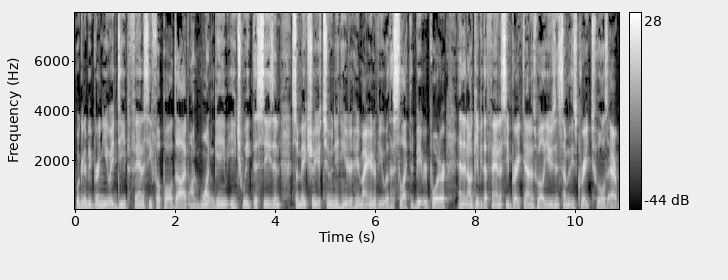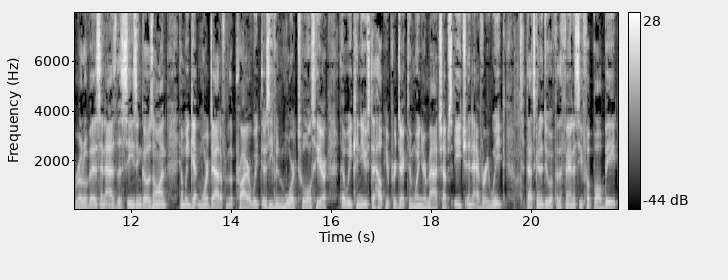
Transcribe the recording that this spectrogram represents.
We're going to be bringing you a deep fantasy football dive on one game each week this season. So make sure you tune in here to hear my interview with a selected beat reporter, and then I'll give you the fantasy breakdown as well using some of these great tools at RotoViz. And as the season goes on and we get more data from the prior week, there's even more tools here that we can use to help you predict and win your matchups each and every week. That's going to do it for the fantasy football beat.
